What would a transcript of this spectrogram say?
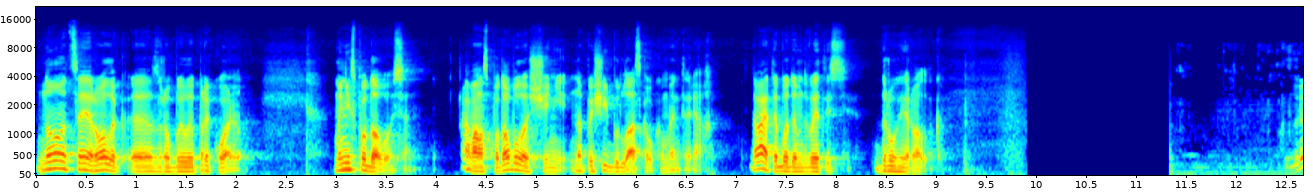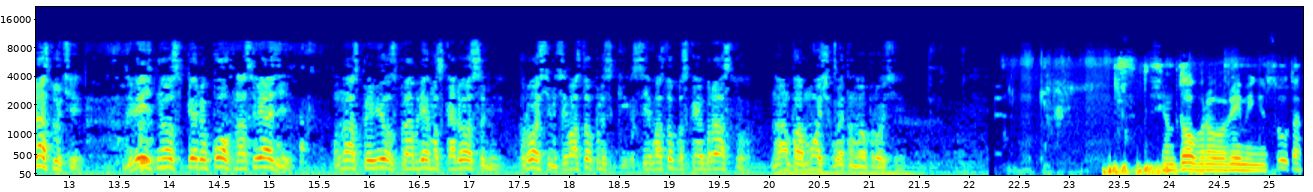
Ну, цей ролик е, зробили прикольно. Мені сподобався. А вам сподобалось чи ні? Напишіть, будь ласка, в коментарях. Давайте будемо дивитись другий ролик. Здравствуйте. 291 полк на связи. У нас появилась проблема с колесами. Просим Севастопольское братство нам помочь в этом вопросе. Всем доброго времени суток.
